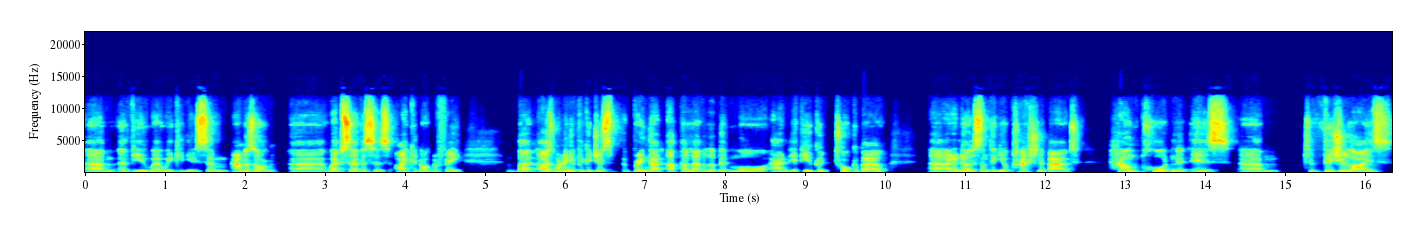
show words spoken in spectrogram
um, a view where we can use some Amazon uh, Web Services iconography but I was wondering if we could just bring that up a level a bit more, and if you could talk about, uh, and I know it's something you're passionate about, how important it is um, to visualize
